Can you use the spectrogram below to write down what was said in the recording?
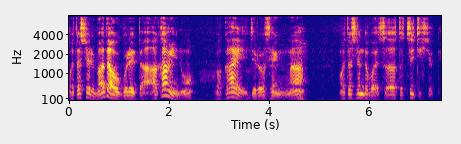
私よりまだ遅れた赤城の若いゼロ戦が私のところへずっとついてきちゃって、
